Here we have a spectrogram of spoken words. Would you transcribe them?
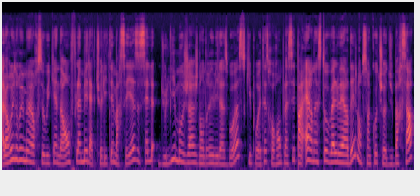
Alors, une rumeur ce week-end a enflammé l'actualité marseillaise, celle du limogeage d'André Villas-Boas, qui pourrait être remplacé par Ernesto Valverde, l'ancien coach du Barça.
